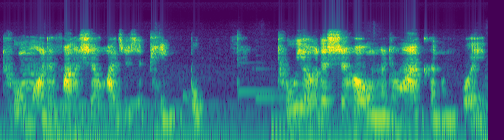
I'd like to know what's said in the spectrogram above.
涂抹的方式的话，就是平补；涂油的时候，我们通常可能会。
